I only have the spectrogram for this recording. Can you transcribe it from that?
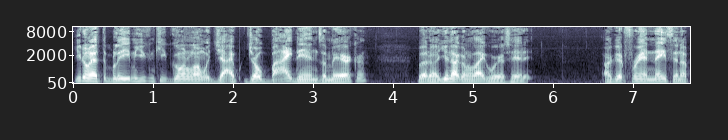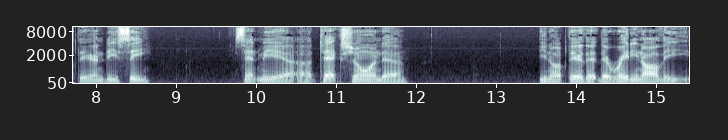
You don't have to believe me. You can keep going along with Joe Biden's America, but uh, you're not going to like where it's headed. Our good friend Nathan up there in D.C. sent me a, a text showing the you know, up there, they're, they're rating all the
